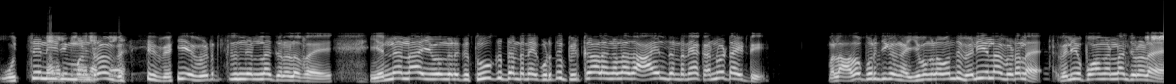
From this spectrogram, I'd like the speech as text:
உச்ச நீதிமன்றம் வெளியே வெளியே விடுத்துங்கலாம் சொல்லல பாய். என்னன்னா இவங்களுக்கு தூக்கு தண்டனை கொடுத்து பிற்காலங்களில் அது ஆயுள் தண்டனையா கன்வெர்ட் ஆயிட்டு. மல்ல அதை புரிஞ்சுக்கோங்க. இவங்கள வந்து வெளியெல்லாம் விடல. வெளியே போங்கலாம் சொல்லல.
